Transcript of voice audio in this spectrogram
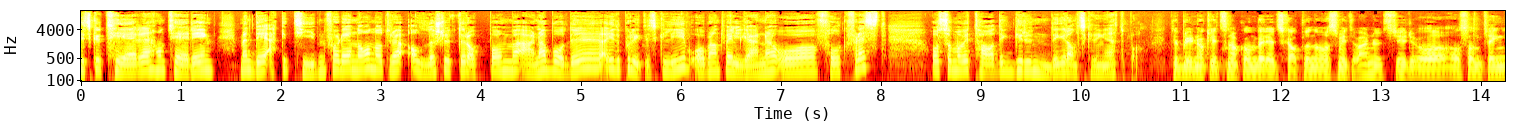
diskutere håndtering, men det er ikke tiden for det nå. Nå tror jeg alle slutter opp om Erna, både i det politiske liv og blant velgerne og folk flest. Og så må vi ta de grundige granskningene etterpå. Det blir nok litt snakk om beredskapen og smittevernutstyr og, og sånne ting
